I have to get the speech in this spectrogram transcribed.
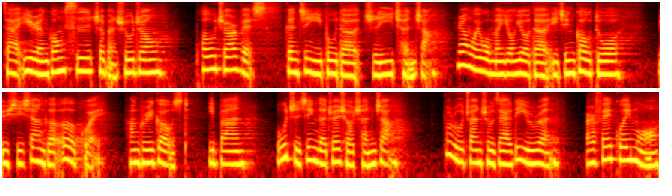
在《一人公司》这本书中，Paul Jarvis 更进一步的质疑成长，认为我们拥有的已经够多。与其像个饿鬼 （hungry ghost） 一般无止境地追求成长，不如专注在利润而非规模，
